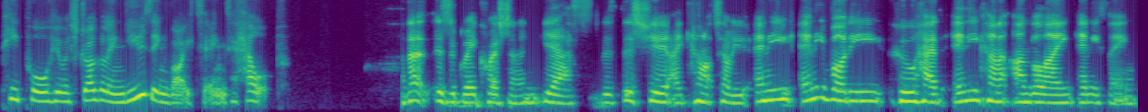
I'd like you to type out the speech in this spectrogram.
people who are struggling using writing to help? That is a great question. And yes, this, year I cannot tell you any anybody who had any kind of underlying anything.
